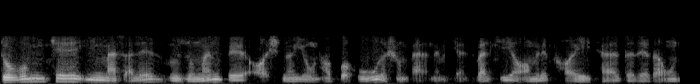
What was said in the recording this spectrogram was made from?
دوم اینکه این مسئله لزوما به آشنایی اونها با حقوقشون برنمیگرده بلکه یه عامل پایه‌تر داره و اون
